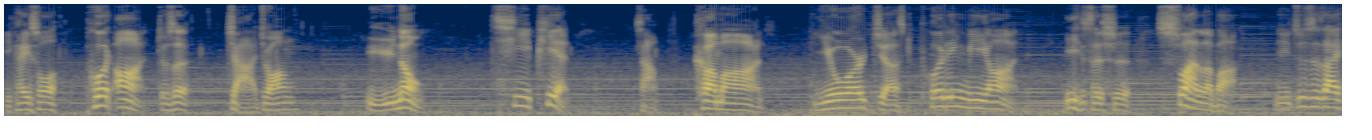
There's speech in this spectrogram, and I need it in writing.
你可以说 put on 就是 假装、愚弄、欺骗。像 Come on, you're just putting me on. 意思是算了吧，你这是在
